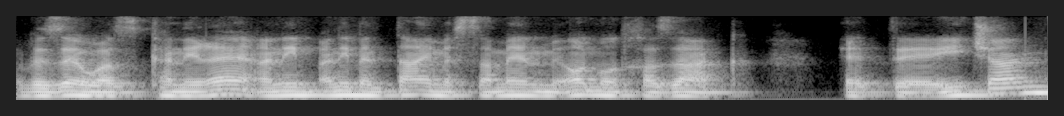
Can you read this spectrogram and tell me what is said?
וזהו, אז כנראה אני, אני בינתיים מסמן מאוד מאוד חזק את איצ'אן,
